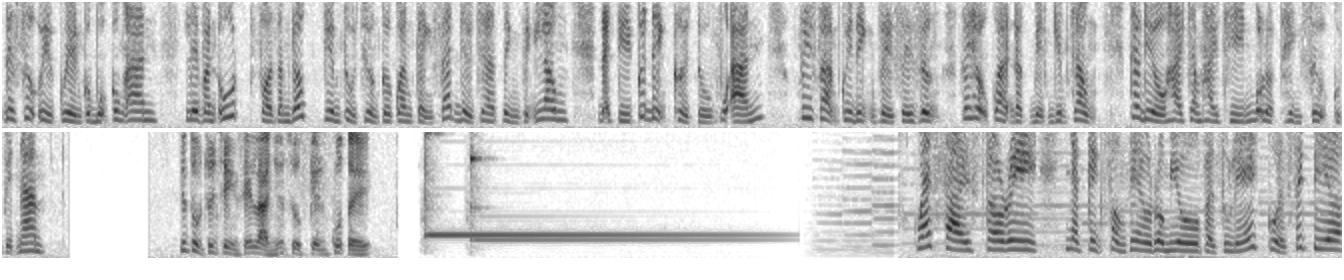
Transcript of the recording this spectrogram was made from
được sự ủy quyền của Bộ Công an, Lê Văn Út, Phó Giám đốc kiêm Thủ trưởng Cơ quan Cảnh sát điều tra tỉnh Vĩnh Long đã ký quyết định khởi tố vụ án vi phạm quy định về xây dựng gây hậu quả đặc biệt nghiêm trọng theo Điều 229 Bộ Luật Hình sự của Việt Nam. Tiếp tục chương trình sẽ là những sự kiện quốc tế. West Side Story, nhạc kịch phỏng theo Romeo và Juliet của Shakespeare,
